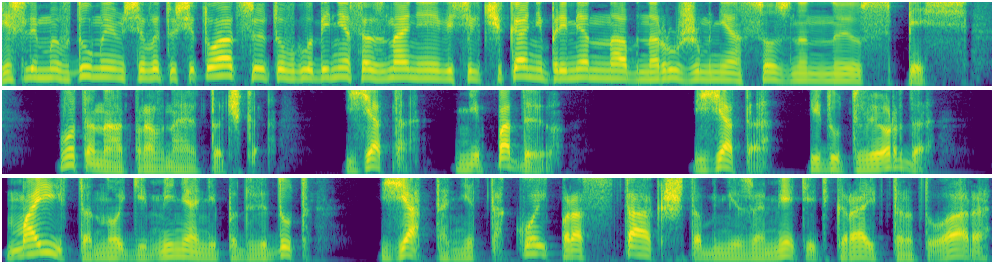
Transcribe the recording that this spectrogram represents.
если мы вдумаемся в эту ситуацию, то в глубине сознания весельчака непременно обнаружим неосознанную спесь. Вот она, отправная точка. Я-то не падаю. Я-то иду твердо. Мои-то ноги меня не подведут. Я-то не такой простак, чтобы не заметить край тротуара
